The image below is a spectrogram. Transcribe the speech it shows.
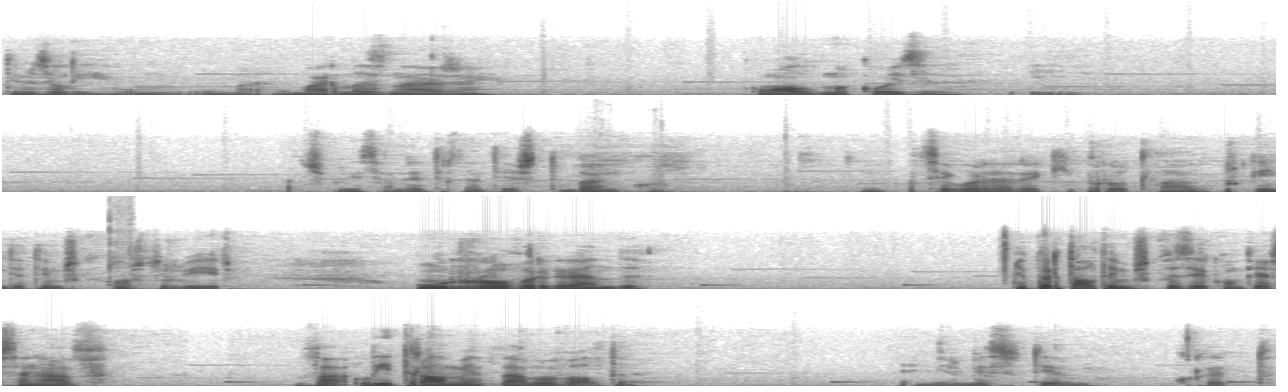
temos ali um, uma, uma armazenagem com alguma coisa e desperdiçamos entretanto este banco pode ser guardado aqui para o outro lado porque ainda temos que construir um rover grande e para tal temos que fazer com que esta nave vá literalmente dar uma volta é mesmo esse o termo correto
